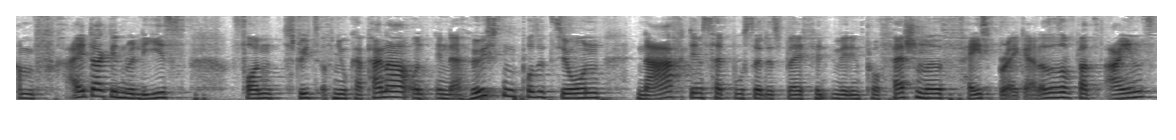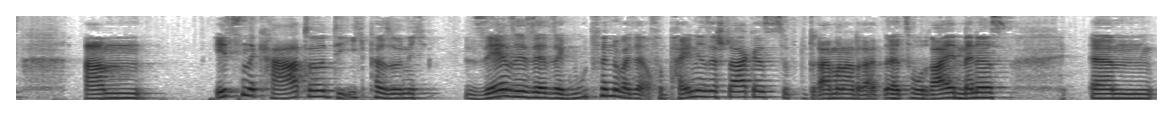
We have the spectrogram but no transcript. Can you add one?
am Freitag den Release von Streets of New Capenna und in der höchsten Position nach dem Set Booster Display finden wir den Professional Facebreaker. Das ist auf Platz 1. Ähm, ist eine Karte, die ich persönlich sehr, sehr, sehr, sehr gut finde, weil sie auch für Pioneer sehr stark ist. 3 Mana, 3, äh, 2, 3, Menace. Ähm,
